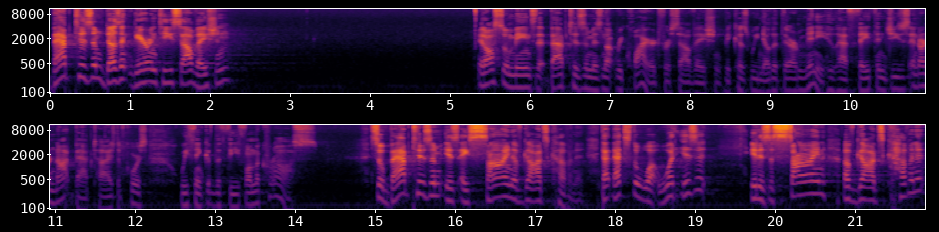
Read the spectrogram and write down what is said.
Baptism doesn't guarantee salvation. It also means that baptism is not required for salvation because we know that there are many who have faith in Jesus and are not baptized. Of course, we think of the thief on the cross. So, baptism is a sign of God's covenant. That, that's the what. What is it? It is a sign of God's covenant.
